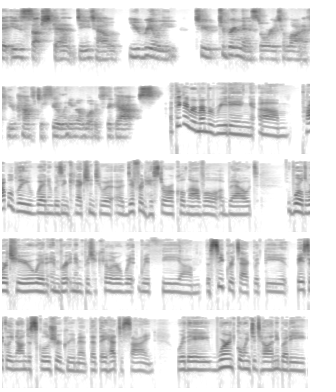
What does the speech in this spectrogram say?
there is such scant detail. You really, to, to bring their story to life, you have to fill in a lot of the gaps. I think I remember reading, um, probably when it was in connection to a, a different historical novel about World War II and in Britain in particular with with the um, the Secrets Act, with the basically non disclosure agreement that they had to sign, where they weren't going to tell anybody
